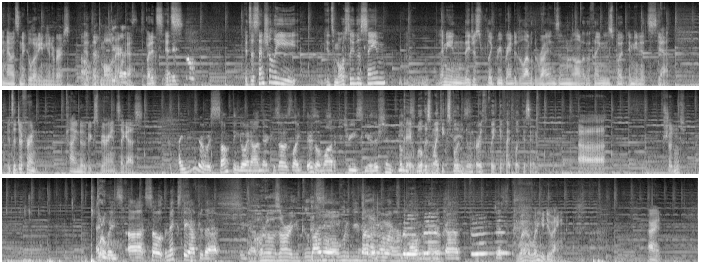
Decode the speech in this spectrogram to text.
and now it's Nickelodeon Universe oh, at, at Mall of America. it's- But it's it's it's so it's essentially it's mostly the same. I mean, they just like rebranded a lot of the rides and a lot of the things, but I mean, it's yeah, it's a different kind of experience, I guess. I knew there was something going on there because I was like, "There's a lot of trees here. There shouldn't be." Okay, will this mic trees." explode into an earthquake if I plug this in? Uh, shouldn't. Anyways, uh, so the next day after that, so yeah, Oh no, Zara, you killed us Friday. What have you Friday I went to the Mall of America. Just What what are you doing? All right.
